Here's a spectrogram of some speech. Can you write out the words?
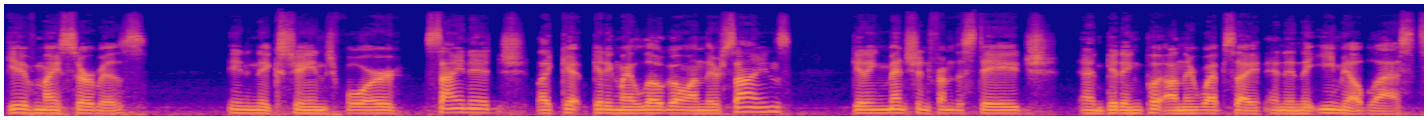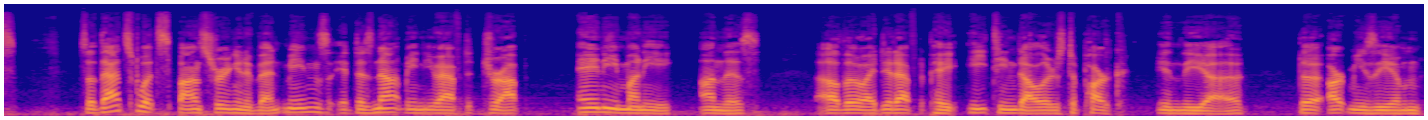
give my service in exchange for signage, like get, getting my logo on their signs, getting mentioned from the stage, and getting put on their website and in the email blasts. So that's what sponsoring an event means. It does not mean you have to drop any money on this although I did have to pay eighteen dollars to park in the uh, the art museum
